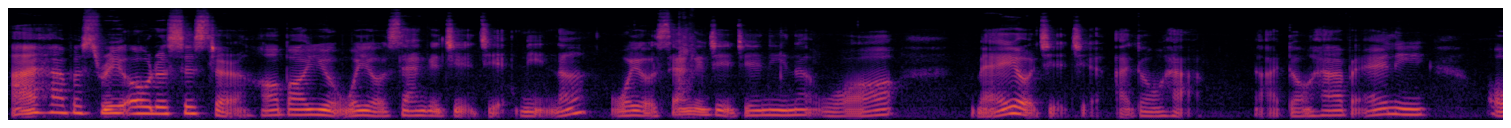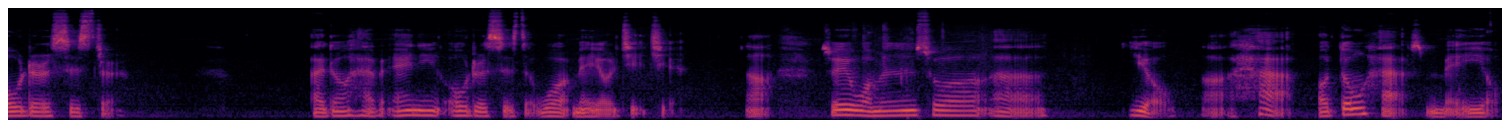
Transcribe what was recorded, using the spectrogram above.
I have a three older sister. How about you？我有三个姐姐，你呢？我有三个姐姐，你呢？我 没有姐姐。I don't have. I don't have any older sister. I don't have any older sister，我没有姐姐啊，所以我们说呃有啊 have or don't have 是没有，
